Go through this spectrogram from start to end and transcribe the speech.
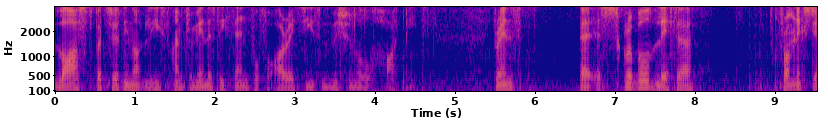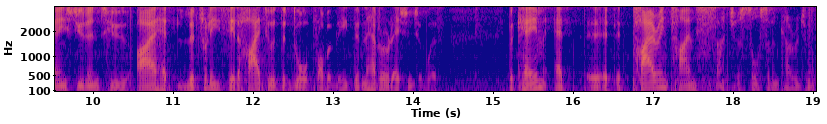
Last but certainly not least, I'm tremendously thankful for RHC's missional heartbeat. Friends, a, a scribbled letter from an exchange student who I had literally said hi to at the door, probably, didn't have a relationship with, became at, at, at tiring times such a source of encouragement.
